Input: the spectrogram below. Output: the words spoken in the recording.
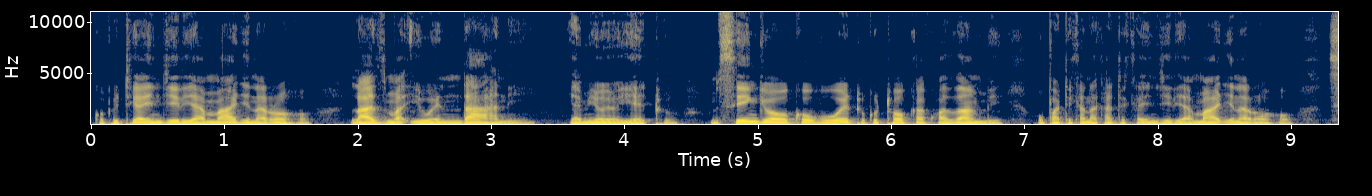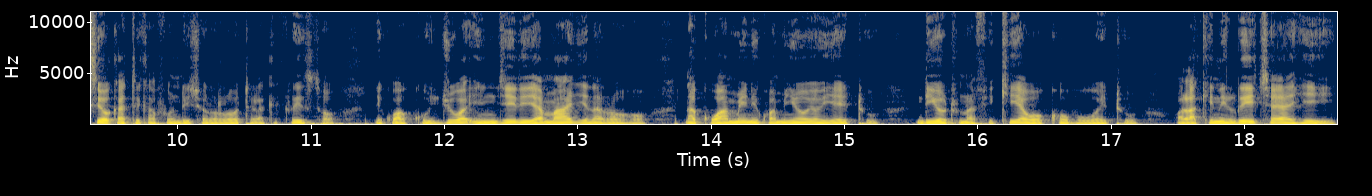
kupitia injili ya maji na roho lazima iwe ndani ya mioyo yetu msingi wa wokovu wetu kutoka kwa dhambi hupatikana katika injili ya maji na roho. Sio katika fundisho lolote la kikristo ni kwa kujua injili ya maji na roho na kuamini kwa mioyo yetu ndiyo tunafikia wokovu wetu. Walakini licha ya hii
